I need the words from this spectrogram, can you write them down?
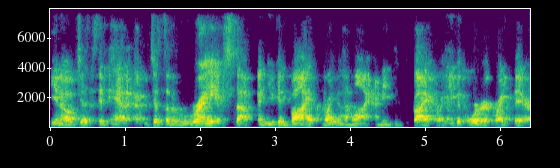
you know, just, it had uh, just an array of stuff and you could buy it right online. I mean, you could buy it right, you could order it right there.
